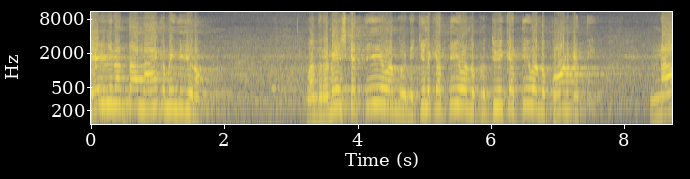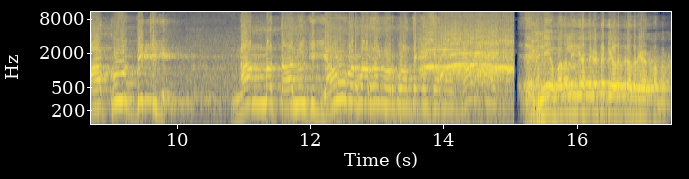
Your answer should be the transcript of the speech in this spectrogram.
ದೇವಿನಂತ ನಾಯಕ ಮಂದಿದೀವಿ ನಾವು. ಒಂದು ರಮೇಶ್ ಕತ್ತಿ, ಒಂದು ನಿಖಿಲ್ ಕತ್ತಿ, ಒಂದು ಪೃಥ್ವಿ ಕತ್ತಿ, ಒಂದು ಪವನ್ ಕತ್ತಿ. ನಾಲ್ಕು ದಿಕ್ಕಿಗೆ, ನಮ್ಮ ತಾಲೂಕಿಗೆ ಯಾವ ಬರಬಾರ್ದಂಗೆ ನೋಡ್ಕೊಳ್ಳುವಂತ ಕೆಲಸ ನಾವು ನೀವು ಮೊದಲಿಗೆ ಎಷ್ಟು ಗಂಟೆ ಕೇಳ್ತೀರ ಅದ್ರ ಹೇಳ್ಕೊಬೇಕು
